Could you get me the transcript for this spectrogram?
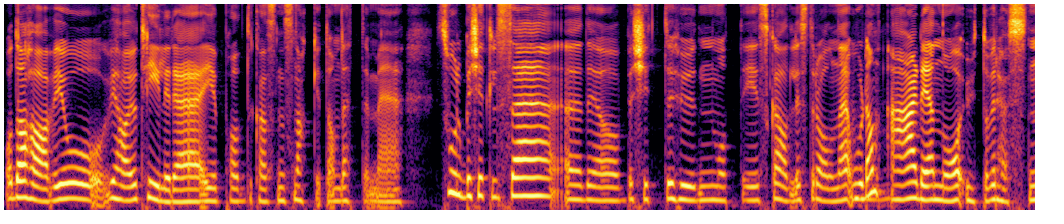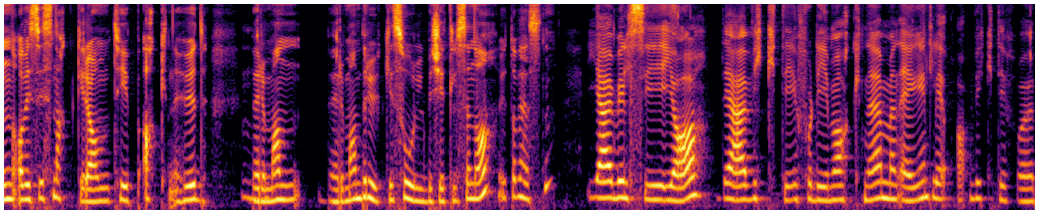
Og da har vi jo, vi har jo tidligere i podkasten snakket om dette med solbeskyttelse, eh, det å beskytte huden mot de skadelige strålene. Hvordan Mhm. er det nå utover høsten? Og hvis vi snakker om type aknehud, Mhm. bør man, bør man bruke solbeskyttelse nå utover høsten? Jeg vil si ja, det er viktig for de med akne, men egentlig viktig for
